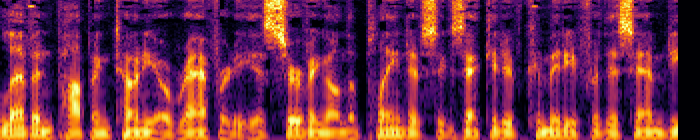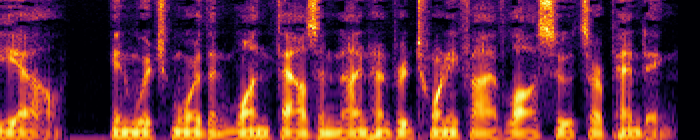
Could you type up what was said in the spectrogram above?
Levin Papantonio Rafferty is serving on the plaintiff's executive committee for this MDL, in which more than 1,925 lawsuits are pending.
